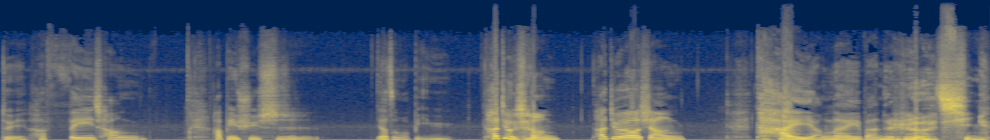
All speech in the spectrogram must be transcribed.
对他非常，他必须是要怎么比喻？他就像他就要像太阳那一般的热情。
